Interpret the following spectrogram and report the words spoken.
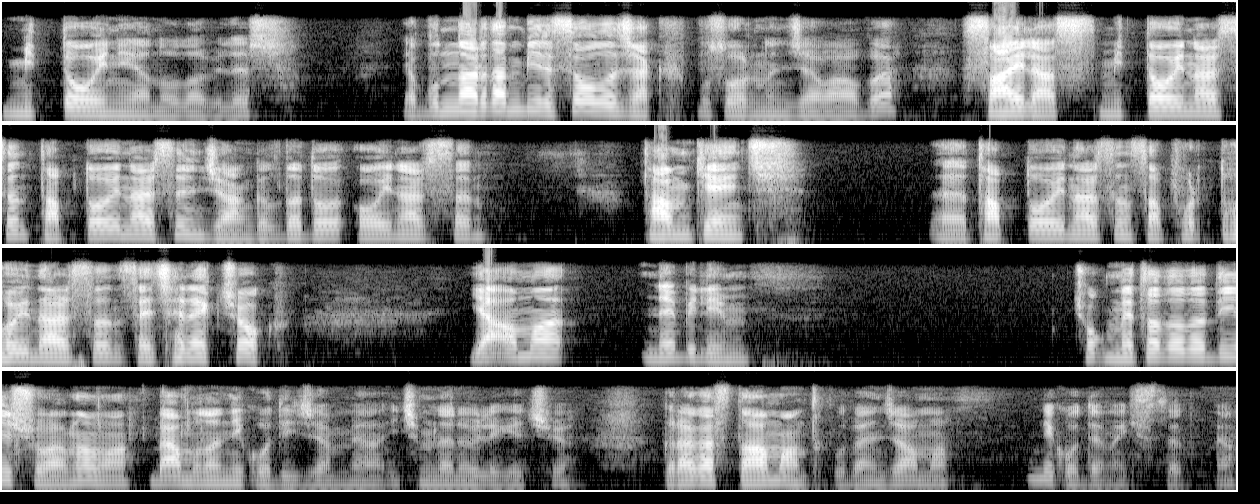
Mid'de oynayan olabilir. Ya bunlardan birisi olacak bu sorunun cevabı. Sylas, mid'de oynarsın, top'ta oynarsın, jungle'da da oynarsın. Tam genç. E, top'ta oynarsın, support'ta oynarsın. Seçenek çok. Ya ama ne bileyim çok metada da değil şu an ama ben buna Niko diyeceğim ya. İçimden öyle geçiyor. Gragas daha mantıklı bence ama Niko demek istedim ya.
